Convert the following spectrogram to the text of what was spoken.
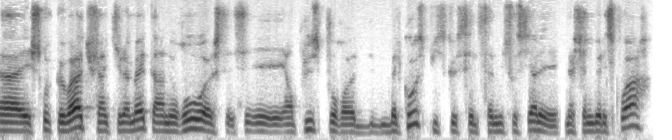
euh, et je trouve que voilà, tu fais un kilomètre à un euro, euh, c'est en plus pour une belle cause puisque c'est le SAMU social et la chaîne de l'espoir.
